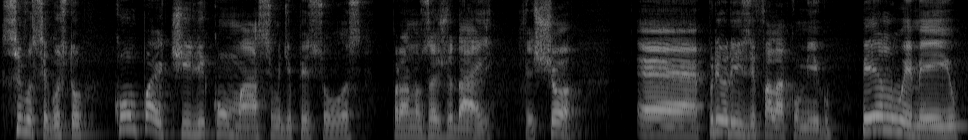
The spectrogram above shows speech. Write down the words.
se você gostou, compartilhe com o máximo de pessoas para nos ajudar aí. Fechou? É, priorize falar comigo pelo e-mail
